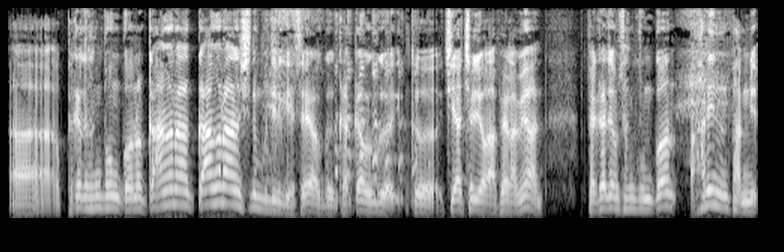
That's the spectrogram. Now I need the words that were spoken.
아, 백화점 상품권을 깡을, 깡을 하시는 분들이 계세요. 그 가까운 그, 그 지하철역 앞에 가면 백화점 상품권 할인 판매,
